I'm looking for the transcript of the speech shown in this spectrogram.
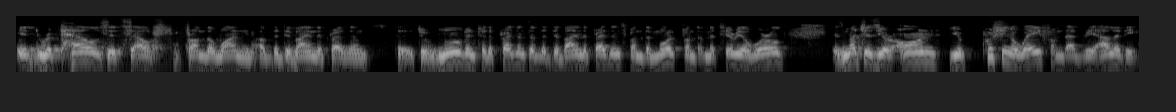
it repels itself from the one of the Divinely Presence to, to move into the presence of the Divinely Presence from the mulk, from the material world. As much as you're on you're pushing away from that reality.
